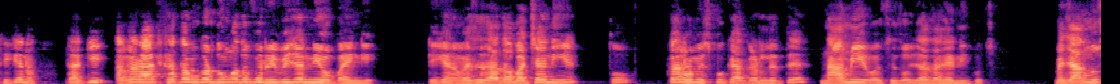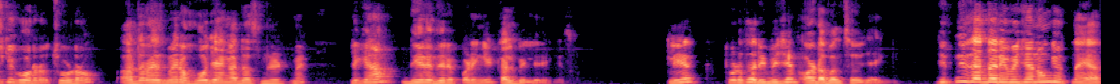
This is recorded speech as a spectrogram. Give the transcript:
ठीक है ना? ताकि अगर आज खत्म कर दूँगा तो फिर रिवीजन नहीं हो पाएँगी। ठीक है ना? वैसे ज़्यादा बचा नहीं है तो कल हम इसको क्या कर लेते नाम ही है वैसे तो ज़्यादा है नहीं कुछ। मैं लू के छोड़ रहा हूँ। अदरवाइज़ मेरा हो जाएगा दस मिनट में, लेकिन हम धीरे धीरे पढ़ेंगे, कल भी ले लेंगे क्लियर थोड़ा सा रिविजन और डबल से हो जाएगी। जितनी ज़्यादा रिविजन होंगी, उतना याद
